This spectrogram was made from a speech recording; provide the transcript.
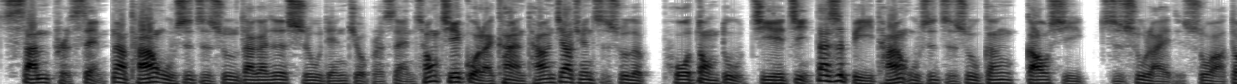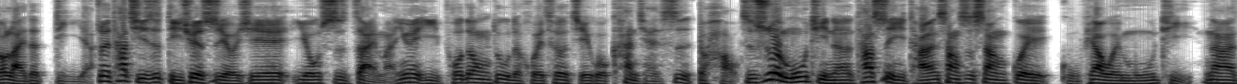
三 percent，那台湾五十指数大概是十五点九 percent。从结果来看，台湾加权指数的波动度接近，但是比台湾五十指数跟高息指数来说啊，都来得低啊，所以它其实的确是有一些优势在嘛，因为以波动度的回测结果看起来是就好。指数的母体呢，它是以台湾上市上柜股票为母体，那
